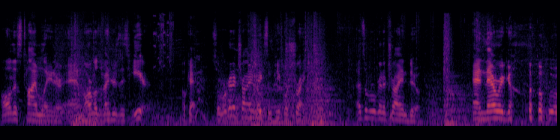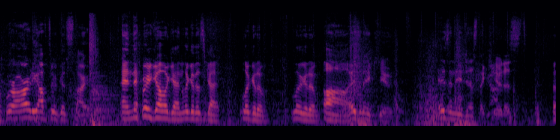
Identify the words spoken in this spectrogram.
All this time later, and Marvel's Avengers is here. Okay, so we're gonna try and make some people shrink. That's what we're gonna try and do. And there we go. we're already off to a good start. And there we go again. Look at this guy. Look at him. Look at him. Oh, isn't he cute? Isn't he just the cutest?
